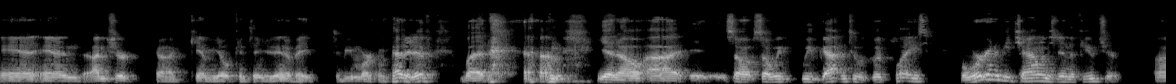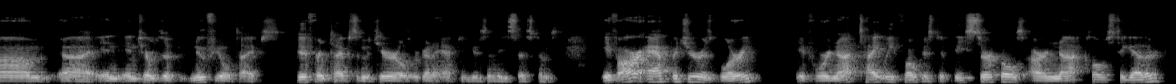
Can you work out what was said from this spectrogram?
And, and I'm sure, uh, Kim, you'll continue to innovate to be more competitive, but, um, you know, uh, so, so we, we've gotten to a good place, but we're going to be challenged in the future um, uh, in, in terms of new fuel types, different types of materials we're going to have to use in these systems. If our aperture is blurry, if we're not tightly focused, if these circles are not close together,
